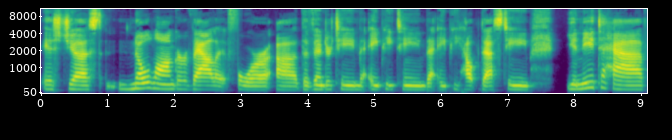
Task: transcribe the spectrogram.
is just no longer valid for uh, the vendor team, the AP team, the AP help desk team. You need to have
